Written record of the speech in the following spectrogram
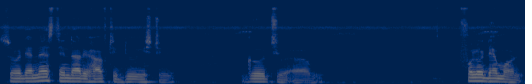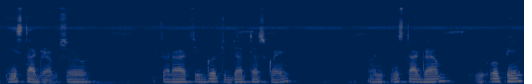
So the next thing that you have to do is to go to um, follow them on instagram. So after that you go to data screen on instagram. You open.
